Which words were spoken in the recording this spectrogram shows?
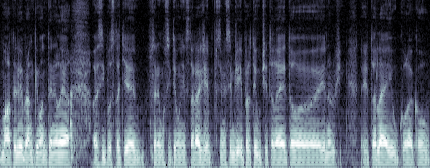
máte dvě branky, mantinely a, v podstatě se nemusíte o nic starat, takže si myslím, že i pro ty učitele je to jednodušší. Takže tohle je i úkol, jako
